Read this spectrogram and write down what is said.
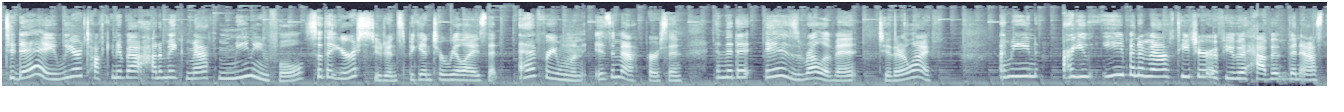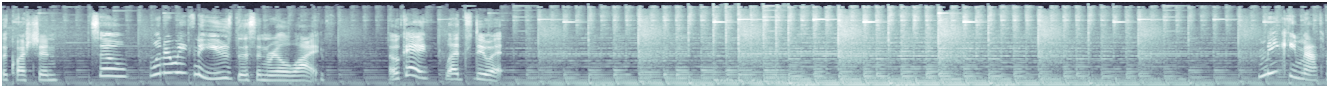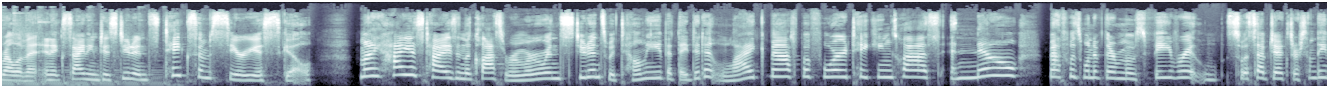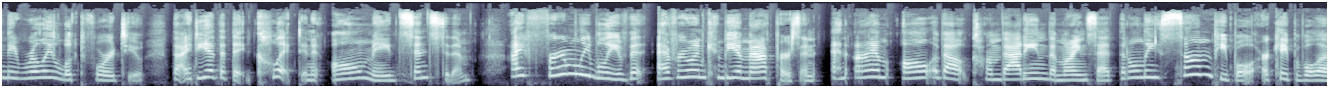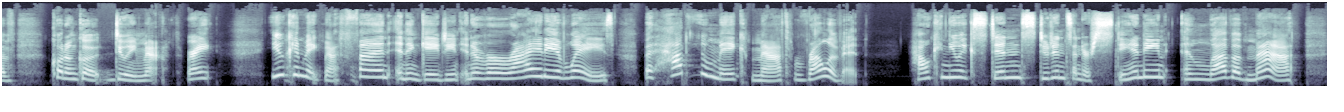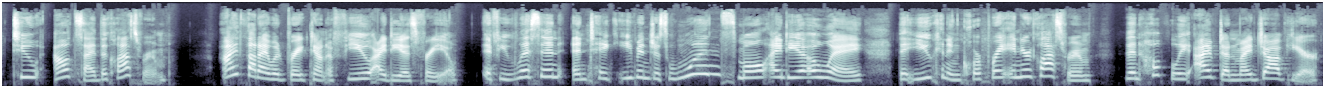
Today, we are talking about how to make math meaningful so that your students begin to realize that everyone is a math person and that it is relevant to their life. I mean, are you even a math teacher if you haven't been asked the question, so when are we going to use this in real life? Okay, let's do it. Making math relevant and exciting to students takes some serious skill. My highest highs in the classroom were when students would tell me that they didn't like math before taking class, and now math was one of their most favorite subjects or something they really looked forward to. The idea that they clicked and it all made sense to them. I firmly believe that everyone can be a math person, and I am all about combating the mindset that only some people are capable of quote unquote doing math, right? You can make math fun and engaging in a variety of ways, but how do you make math relevant? How can you extend students' understanding and love of math to outside the classroom? I thought I would break down a few ideas for you. If you listen and take even just one small idea away that you can incorporate in your classroom, then hopefully I've done my job here.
